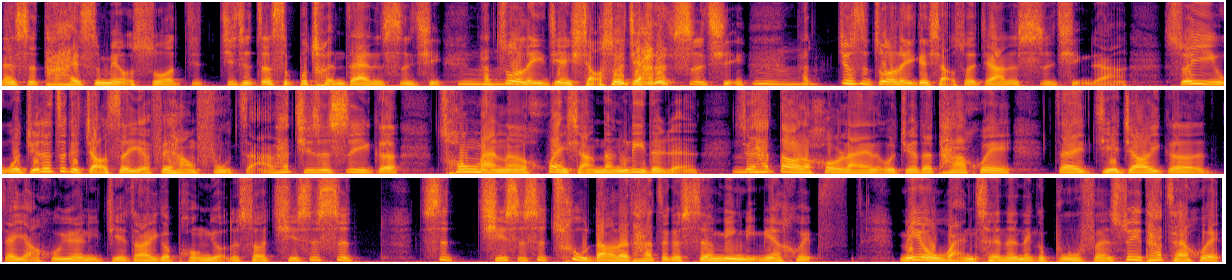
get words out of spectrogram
但是他还是没有说，即即使这是不存在的事情，他做了一件小说家的事情，他就是做了一个小说家的事情，这样。所以我觉得这个角色也非常复杂，他其实是一个充满了幻想能力的人，所以他到了后来，我觉得他会在结交一个在养护院里结交一个朋友的时候，其实是是其实是触到了他这个生命里面会没有完成的那个部分，所以他才会。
